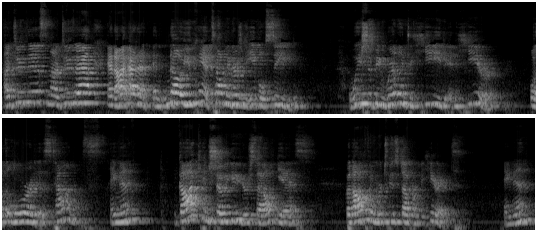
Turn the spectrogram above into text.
I do this and I do that. And I and, and no, you can't tell me there's an evil seed. We should be willing to heed and hear what the Lord is telling us. Amen. God can show you yourself, yes, but often we're too stubborn to hear it. Amen.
